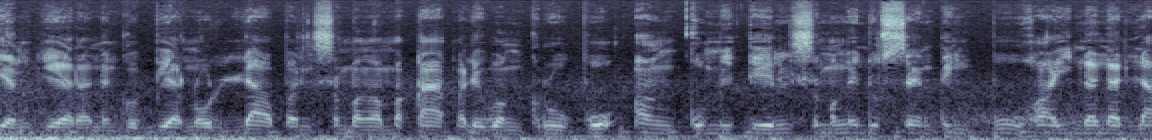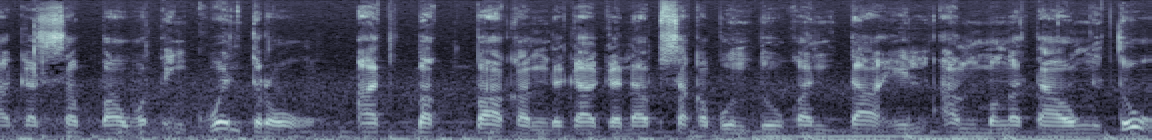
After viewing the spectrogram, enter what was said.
Ang gera ng gobyerno laban sa mga makakaliwang grupo ang kumitil sa mga inosenteng buhay na nalagas sa bawat engkwentro at bakbakang nagaganap sa kabundukan dahil ang mga taong ito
